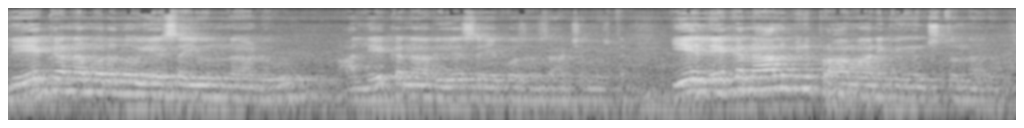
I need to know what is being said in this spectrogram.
లేఖనములలో ఏసై ఉన్నాడు. ఆ లేఖనాలు ఏసయ్య కోసం సాక్ష్యం ఇస్తారు ఏ లేఖనాలు మీరు ప్రామాణికంగా ఉంచుతున్నారు?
